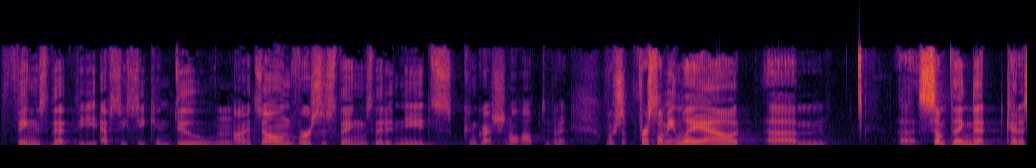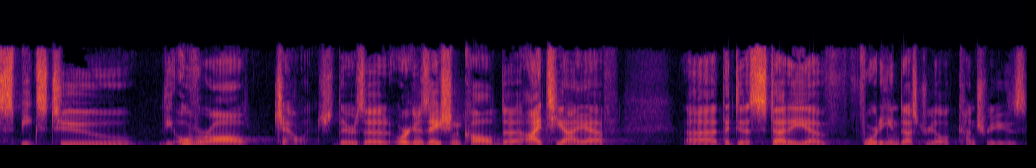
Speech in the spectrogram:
things that the FCC can do mm. on its own versus things that it needs congressional help to do. Right. First, first let me lay out um, uh, something that kind of speaks to the overall challenge. There's an organization called uh, ITIF uh, that did a study of 40 industrial countries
